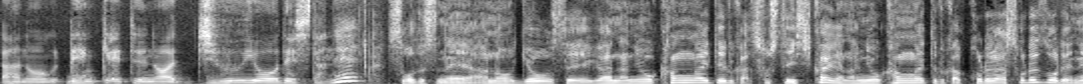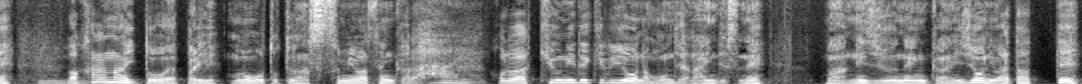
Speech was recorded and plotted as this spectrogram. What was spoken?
あの連携というのは重要でしたね。そうですね。あの行政が何を考えているかそして医師会が何を考えているかこれはそれぞれね分からないとやっぱり物事というのは進みませんから、はい、これは急にできるようなもんじゃないんですね。まあ、20年間以上にわたって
